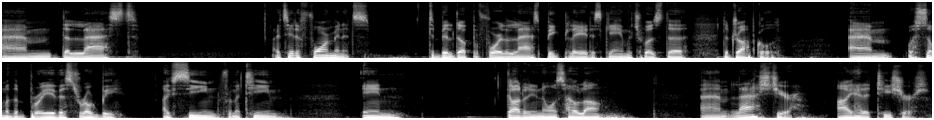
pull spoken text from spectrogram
Um, the last, I'd say the four minutes to build up before the last big play of this game, which was the the drop goal, um, was some of the bravest rugby I've seen from a team in God only knows how long. Um, last year, I had a T-shirt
